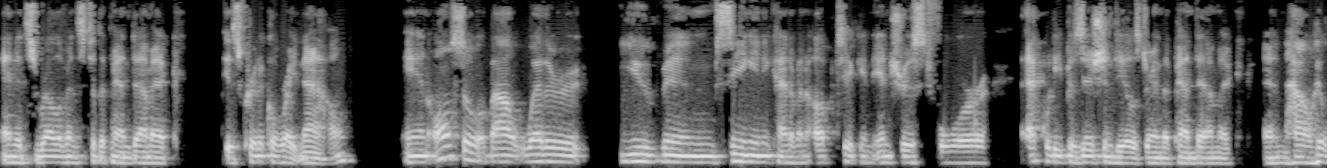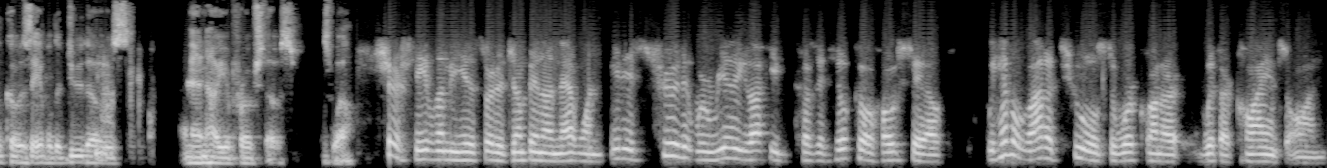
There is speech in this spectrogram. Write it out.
and its relevance to the pandemic is critical right now? And also about whether you've been seeing any kind of an uptick in interest for equity position deals during the pandemic and how Hilco is able to do those and how you approach those as well. Sure, Steve. Let me sort of jump in on that one. It is true that we're really lucky because at Hilco Wholesale, we have a lot of tools to work on our with our clients on,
